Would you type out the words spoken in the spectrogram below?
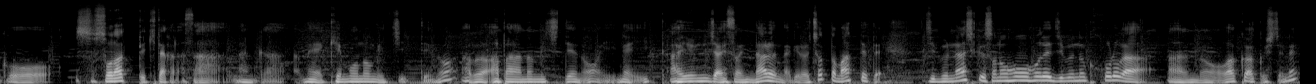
こう、育ってきたからさ、なんかね、獣道っていうの、あばらの道っていうのをね、歩んじゃいそうになるんだけど、ちょっと待ってて、自分らしくその方法で自分の心があのワクワクしてね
